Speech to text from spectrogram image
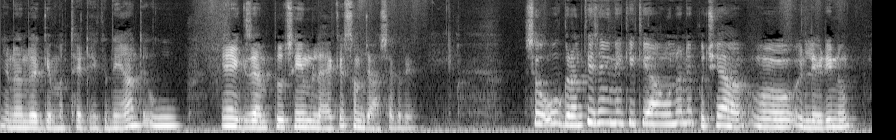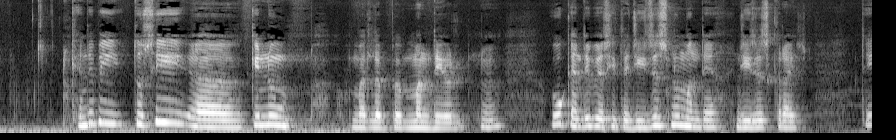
ਇਹਨਾਂ ਦੇ ਅੱਗੇ ਮੱਥੇ ਟੇਕਦੇ ਆਂ ਤੇ ਉਹ ਇਹ ਐਗਜ਼ਾਮਪਲ ਸੇਮ ਲੈ ਕੇ ਸਮਝਾ ਸਕਦੇ ਸੋ ਉਹ ਗ੍ਰੰਥੀ ਸਿੰਘ ਨੇ ਕੀ ਕਿਹਾ? ਉਹਨਾਂ ਨੇ ਪੁੱਛਿਆ, ਉਹ ਲੇਡੀ ਨੂੰ, ਕਹਿੰਦੇ ਵੀ ਤੁਸੀਂ ਕਿੰਨੂੰ ਮਤਲਬ ਮੰਨਦੇ ਹੋ, ਉਹ ਕਹਿੰਦੇ ਵੀ ਅਸੀਂ ਤਾਂ ਜੀਸਸ ਨੂੰ ਮੰਨਦੇ ਆ ਜੀਸਸ ਕ੍ਰਾਈਸਟ। ਤੇ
